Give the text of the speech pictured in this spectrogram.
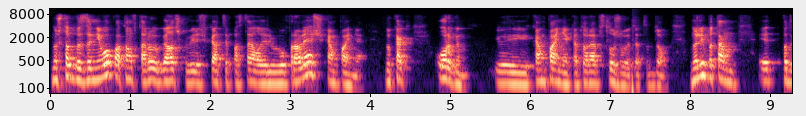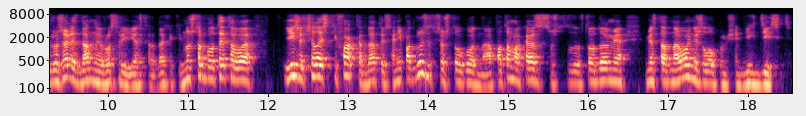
ну, чтобы за него потом вторую галочку верификации поставила либо управляющая компания, ну, как орган, и компания, которая обслуживает этот дом, ну, либо там э, подгружались данные Росреестра, да, какие, ну, чтобы вот этого есть же человеческий фактор, да, то есть они подгрузят все, что угодно, а потом окажется, что в том доме вместо одного нежилого помещения их 10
